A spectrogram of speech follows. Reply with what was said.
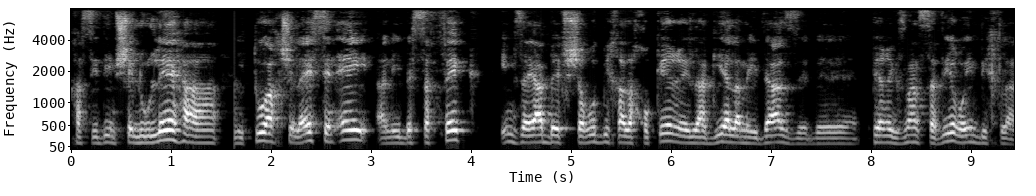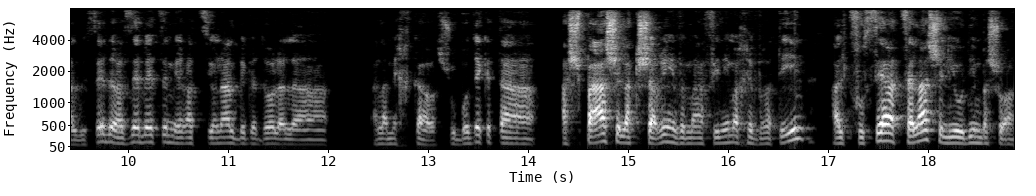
חסידים, שלולא הניתוח של ה-SNA, אני בספק אם זה היה באפשרות בכלל לחוקר להגיע למידע הזה בפרק זמן סביר או אם בכלל, בסדר? אז זה בעצם רציונל בגדול על, ה, על המחקר, שהוא בודק את ההשפעה של הקשרים ומאפיינים החברתיים על דפוסי ההצלה של יהודים בשואה.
